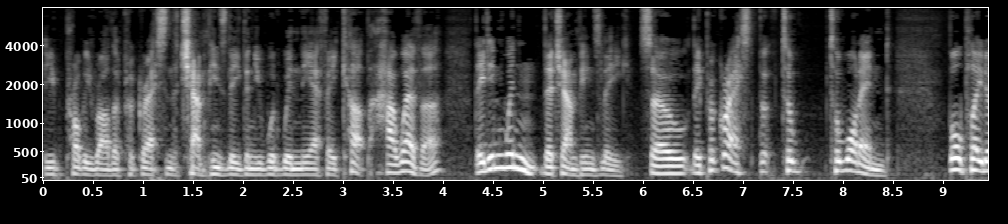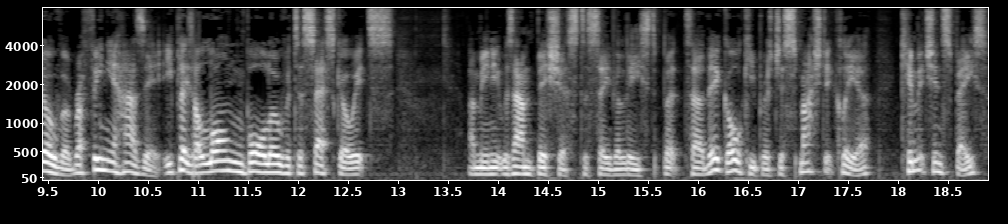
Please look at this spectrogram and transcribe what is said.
you'd probably rather progress in the Champions League than you would win the FA Cup. However, they didn't win the Champions League, so they progressed, but to to what end? Ball played over. Raphinha has it. He plays a long ball over to Sesko. It's, I mean, it was ambitious to say the least, but uh, their goalkeeper has just smashed it clear. Kimmich in space,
